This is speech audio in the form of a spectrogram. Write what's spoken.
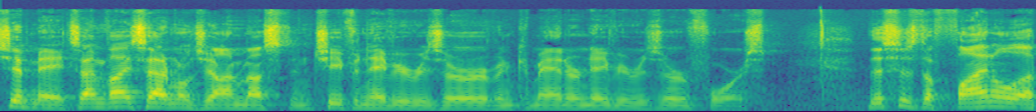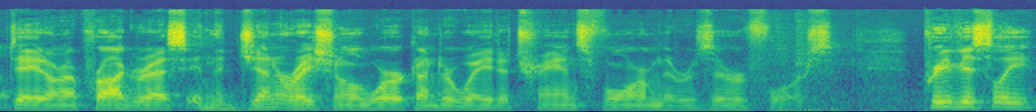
Shipmates, I'm Vice Admiral John Mustin, Chief of Navy Reserve and Commander Navy Reserve Force. This is the final update on our progress in the generational work underway to transform the Reserve Force. Previously,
